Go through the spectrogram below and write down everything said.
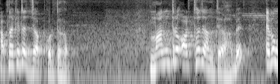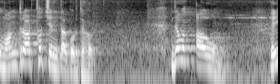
আপনাকে এটা জপ করতে হবে। মন্ত্র অর্থ জানতে হবে এবং মন্ত্র অর্থ চিন্তা করতে হবে। যেমন ওম, এই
